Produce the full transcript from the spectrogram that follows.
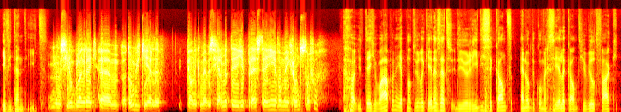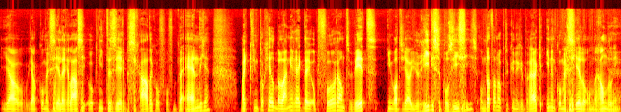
evident iets. Misschien ook belangrijk, ehm, het omgekeerde. Kan ik mij beschermen tegen prijsstijgingen van mijn grondstoffen? Je tegen wapenen, je hebt natuurlijk enerzijds de juridische kant en ook de commerciële kant. Je wilt vaak jouw, jouw commerciële relatie ook niet te zeer beschadigen of, of beëindigen. Maar ik vind het toch heel belangrijk dat je op voorhand weet in wat jouw juridische positie is, om dat dan ook te kunnen gebruiken in een commerciële onderhandeling.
